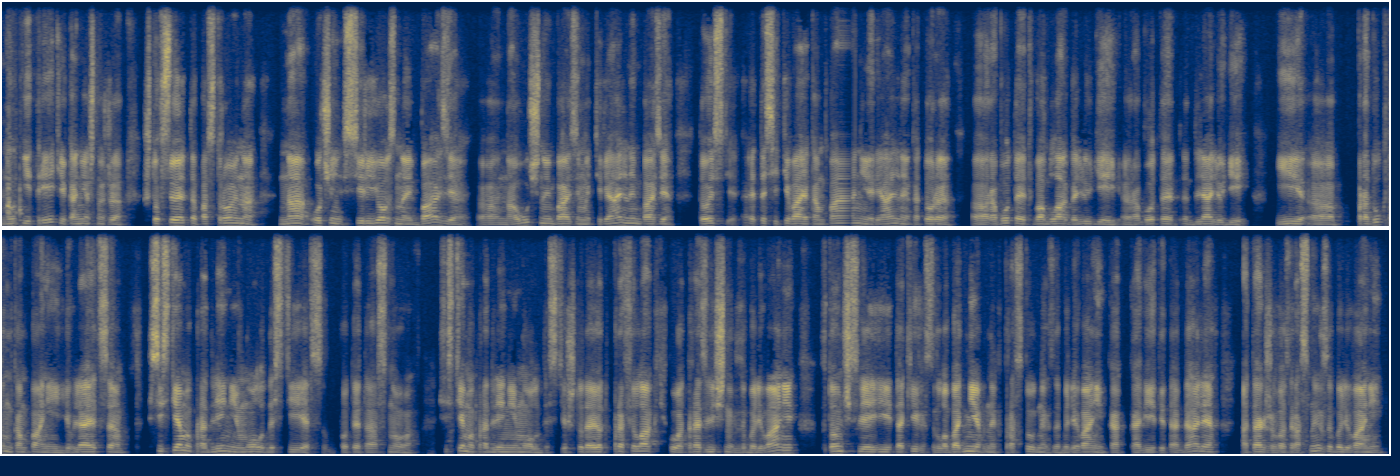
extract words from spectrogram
Ну и третье, конечно же, что все это построено на очень серьезной базе, э, научной базе, материальной базе. То есть это сетевая компания реальная, которая э, работает во благо людей, работает для людей. И э, продуктом компании является система продления молодости ЕС. Вот это основа. Система продления молодости, что дает профилактику от различных заболеваний, в том числе и таких злободневных простудных заболеваний, как ковид и так далее, а также возрастных заболеваний.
